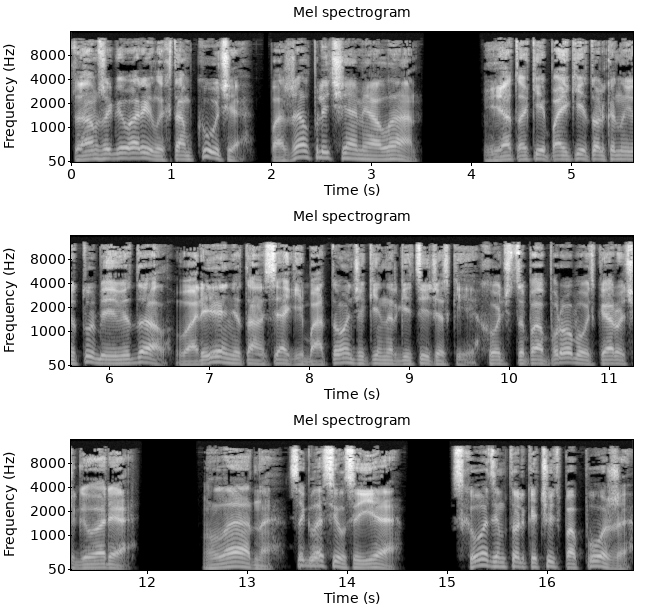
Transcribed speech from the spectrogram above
Сам же говорил, их там куча, пожал плечами Алан. «Я такие пайки только на ютубе и видал. Варенье там всякие, батончики энергетические. Хочется попробовать, короче говоря». «Ладно», — согласился я. «Сходим только чуть попозже.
